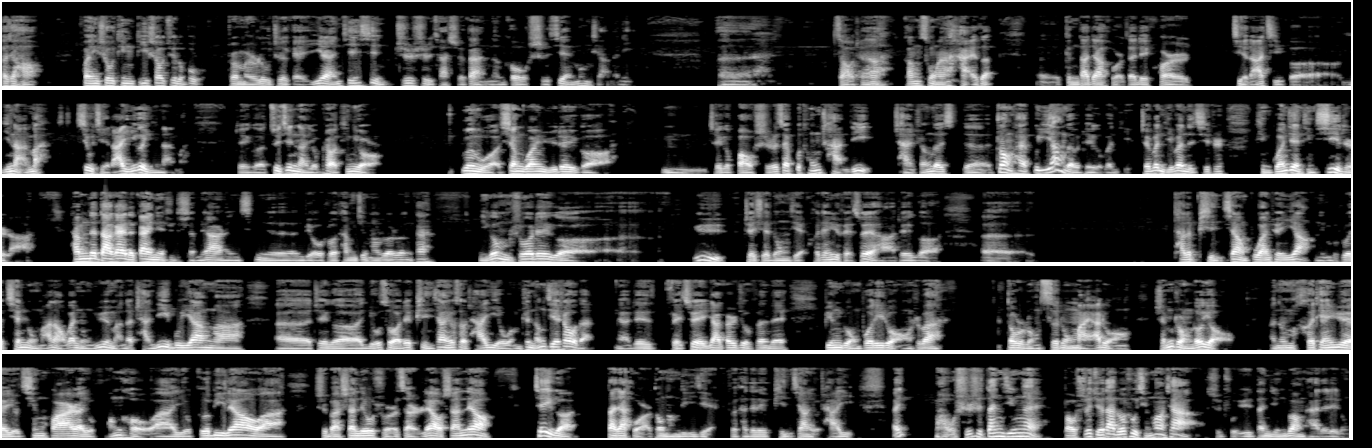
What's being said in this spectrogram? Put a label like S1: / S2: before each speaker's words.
S1: 大家好，欢迎收听低烧俱乐部，专门录制给依然坚信知识加实干能够实现梦想的你。呃，早晨啊，刚送完孩子，呃，跟大家伙在这块儿解答几个疑难吧，就解答一个疑难吧。这个最近呢，有不少听友问我相关于这个，嗯，这个宝石在不同产地。产生的呃状态不一样的这个问题，这问题问的其实挺关键、挺细致的啊。他们的大概的概念是什么样的？你，比如说他们经常说说，你看，你跟我们说这个玉这些东西，和田玉翡翠哈，这个呃，它的品相不完全一样。你们不说千种玛瑙万种玉嘛？那产地不一样啊。呃，这个有所这品相有所差异，我们是能接受的。啊，这翡翠压根儿就分为冰种、玻璃种，是吧？豆种、瓷种、马牙种，什么种都有。啊，那么和田玉有青花啊，有黄口啊，有戈壁料啊，是吧？山流水、籽料、山料，这个大家伙儿都能理解，说它的这品相有差异。哎，宝石是单晶，哎。宝石绝大多数情况下是处于单晶状态的这种，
